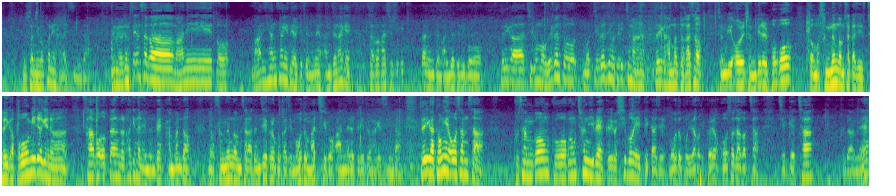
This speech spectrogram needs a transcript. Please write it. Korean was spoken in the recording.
무선 리모컨이 하나 있습니다. 그리고 요즘 센서가 많이 또 많이 향상이 되었기 때문에 안전하게 작업하실 수 있다는 점 알려드리고 저희가 지금 뭐 외관 또뭐 찌그러진 것도 있지만 저희가 한번 더 가서 정비 올 정비를 보고 또 뭐 성능 검사까지 저희가 보험 이력에는 사고 없다는 걸 확인을 했는데 한 번 더 뭐 성능 검사라든지 그런 것까지 모두 마치고 안내를 드리도록 하겠습니다. 저희가 동해 534 930, 950, 1200 그리고 15AP까지 모두 보유하고 있고요. 고소 작업차, 집게차, 그 다음에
